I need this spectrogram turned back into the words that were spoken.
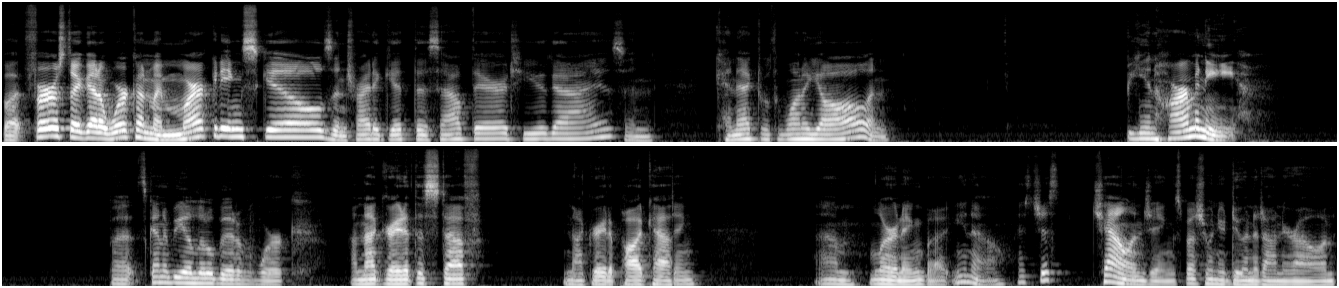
But first, I got to work on my marketing skills and try to get this out there to you guys and connect with one of y'all and be in harmony. But it's to be a little bit of work. I'm not great at this stuff. I'm not great at podcasting. I'm learning, but you know, it's just challenging, especially when you're doing it on your own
